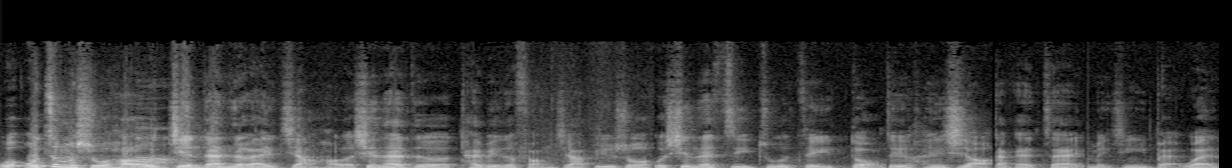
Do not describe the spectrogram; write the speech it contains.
我我这么说好了，我简单的来讲好了，现在的台北的房价，比如说我现在自己住的这一栋，这个很小，大概在美金一百万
